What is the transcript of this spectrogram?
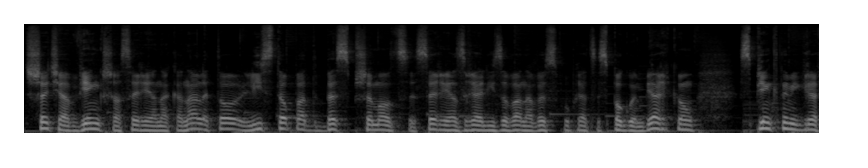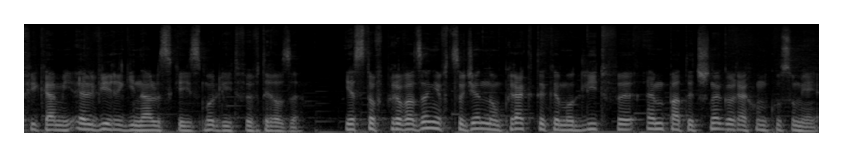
Trzecia większa seria na kanale to Listopad bez przemocy, seria zrealizowana we współpracy z Pogłębiarką, z pięknymi grafikami Elwiry Ginalskiej z Modlitwy w drodze. Jest to wprowadzenie w codzienną praktykę modlitwy empatycznego rachunku sumienia,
